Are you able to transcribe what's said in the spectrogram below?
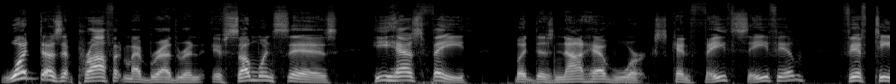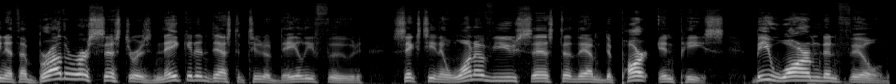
What does it profit, my brethren, if someone says he has faith but does not have works? Can faith save him? 15. If a brother or sister is naked and destitute of daily food, 16. And one of you says to them, Depart in peace, be warmed and filled,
